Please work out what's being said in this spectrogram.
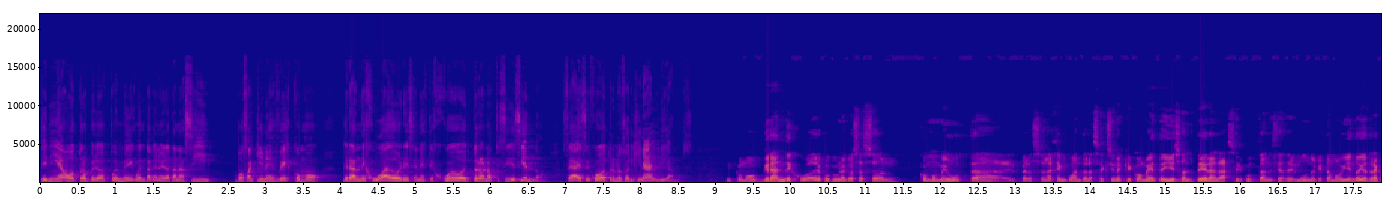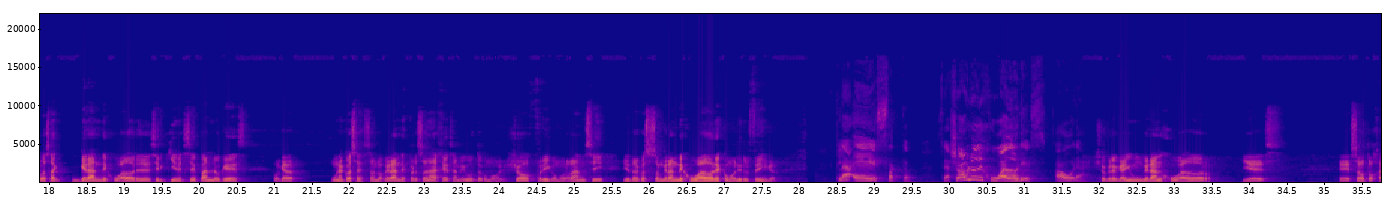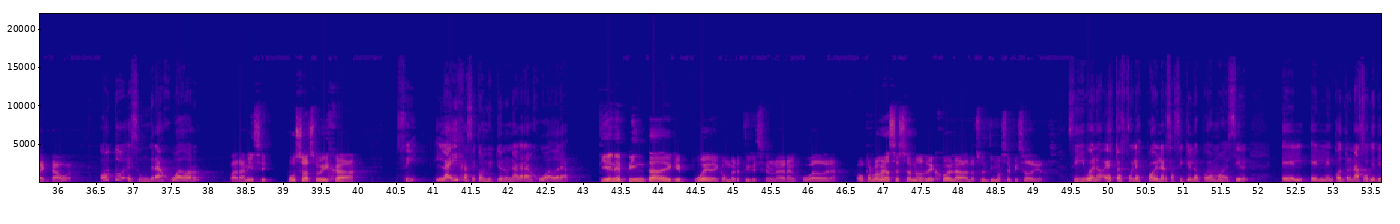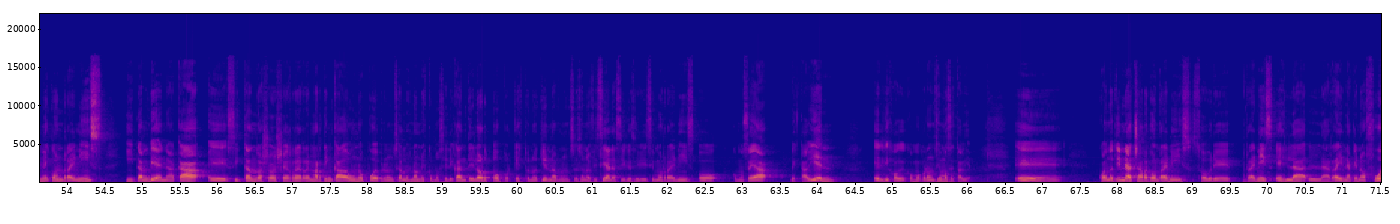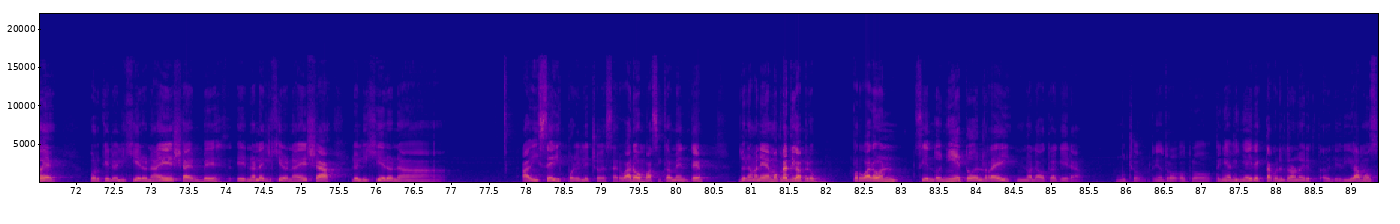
tenía otro, pero después me di cuenta que no era tan así. ¿Vos a quiénes ves como grandes jugadores en este Juego de Tronos que sigue siendo? O sea, es el Juego de Tronos original, digamos. Como grandes jugadores, porque una cosa son cómo me gusta el personaje en cuanto a las acciones que comete y eso altera las circunstancias del mundo que estamos viendo. Y otra cosa, grandes jugadores, es decir, quienes sepan lo que es. Porque, a ver, una cosa son los grandes personajes, a mi gusto, como Joffrey, como Ramsey, y otra cosa son grandes jugadores como Littlefinger. Claro, exacto. O sea, yo hablo de jugadores ahora. Yo creo que hay un gran jugador y es, es Otto Hightower. ¿Otto es un gran jugador? Para mí sí. Puso a su hija. Sí, la hija se convirtió en una gran jugadora. Tiene pinta de que puede convertirse en una gran jugadora. O por lo menos eso nos dejó los últimos episodios. Sí, bueno, esto es full spoilers, así que lo podemos decir. El, el encontronazo que tiene con Rhaenys y también acá, eh, citando a George R. R. Martin, cada uno puede pronunciar los nombres como se le cante el orto, porque esto no tiene una pronunciación oficial, así que si le decimos Rhaenys o como sea, está bien. Él dijo que como pronunciamos está bien. Eh, cuando tiene la charla con Rhaenys sobre Rhaenys es la, la reina que no fue, porque lo eligieron a ella, en vez, eh, no la eligieron a ella, lo eligieron a, a Viserys por el hecho de ser varón, básicamente, de una manera democrática, pero por varón, siendo nieto del rey, no la otra que era mucho, tenía otro, otro, tenía línea directa con el trono, directa, digamos.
